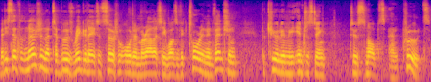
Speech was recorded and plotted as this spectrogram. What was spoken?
But he said that the notion that taboos regulated social order and morality was a Victorian invention peculiarly interesting to snobs and prudes.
